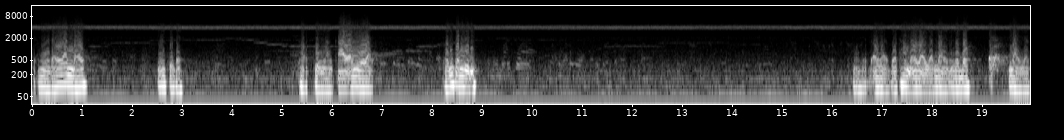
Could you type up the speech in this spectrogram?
จะมีได้วันใดนั่นสิเลย ผมเป็นหญิงเอาไว้บ่ทำเอาไว้อยากได้ก็บ่ได้อยาก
